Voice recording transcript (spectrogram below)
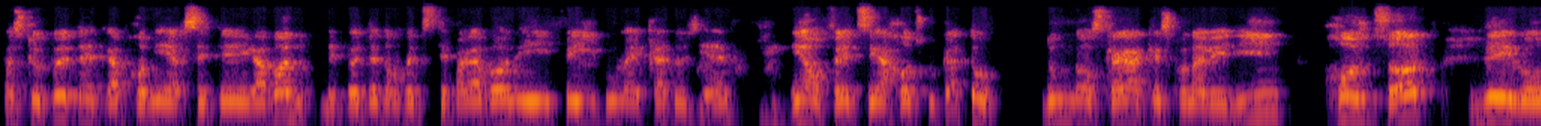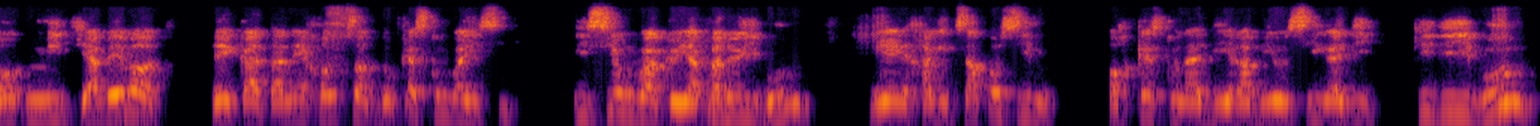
Parce que peut-être la première, c'était la bonne, mais peut-être en fait, c'était pas la bonne et il fait Iboum avec la deuxième. Et en fait, c'est Achot Kukato. Donc, dans ce cas-là, qu'est-ce qu'on avait dit? Cholzot, Vero, Mitya Bemot, Katane Cholzot. Donc, qu'est-ce qu'on voit ici? Ici, on voit qu'il n'y a pas de Iboum, il y a Khalitsa possible. Or, qu'est-ce qu'on a dit? Rabbi aussi, il a dit qui dit Iboum,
